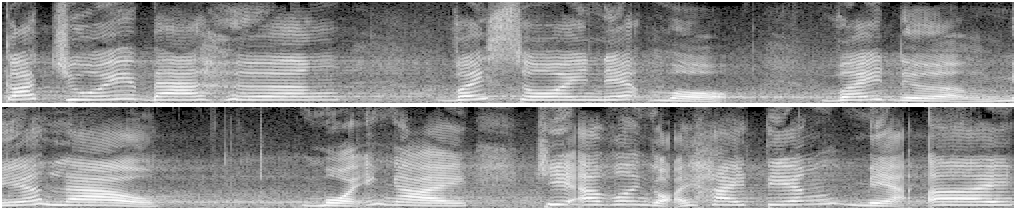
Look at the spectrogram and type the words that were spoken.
có chuối ba hương, với xôi nếp một, với đường mía lao. Mỗi ngày khi a vân gọi hai tiếng mẹ ơi,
